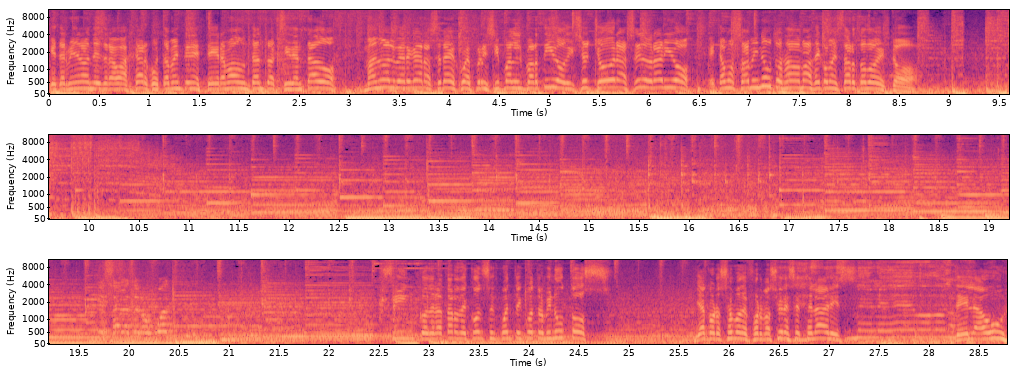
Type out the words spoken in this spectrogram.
que terminaron de trabajar justamente en este gramado un tanto accidentado. Manuel Vergara será el juez principal del partido. 18 horas el horario. Estamos a minutos nada más de comenzar todo esto. De la tarde con 54 minutos. Ya conocemos de formaciones estelares de la U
